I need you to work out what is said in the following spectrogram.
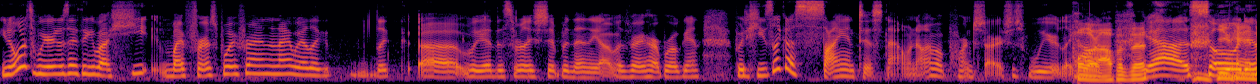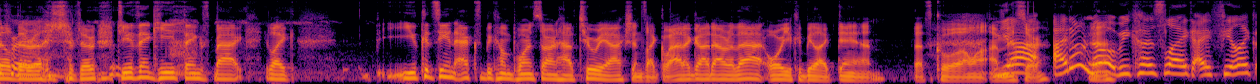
you know what's weird is I think about he my first boyfriend and I we had like like uh we had this relationship and then yeah, I was very heartbroken. But he's like a scientist now and now I'm a porn star. It's just weird like Polar how- opposites. Yeah, so you handled the different. relationship. Do you think he thinks back like? You could see an ex become a porn star and have two reactions, like "glad I got out of that," or you could be like, "Damn, that's cool. I want, I miss yeah, her." I don't know Yeah. because like I feel like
